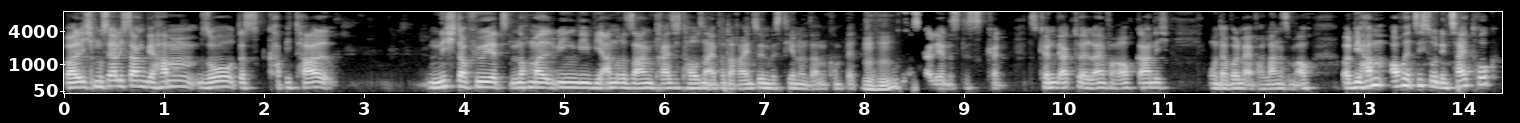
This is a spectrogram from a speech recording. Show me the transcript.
weil ich muss ehrlich sagen, wir haben so das Kapital nicht dafür, jetzt nochmal irgendwie, wie andere sagen, 30.000 einfach da rein zu investieren und dann komplett mhm. zu skalieren. Das, das, können, das können wir aktuell einfach auch gar nicht. Und da wollen wir einfach langsam auch, weil wir haben auch jetzt nicht so den Zeitdruck.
